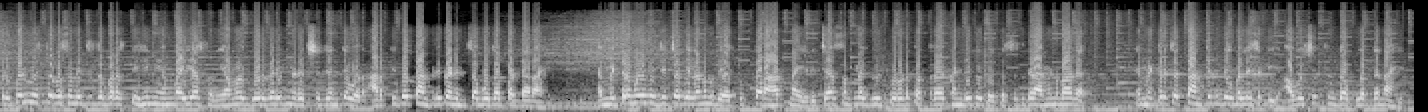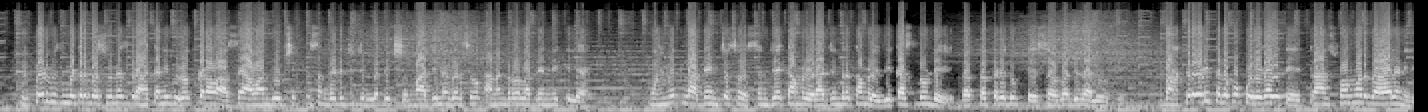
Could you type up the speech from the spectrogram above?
प्रीपेड मीटर बसवण्याची जबरदस्ती ही नियमबाह्य असून यामुळे गोरगरीब निरक्षर जनतेवर आर्थिक व तांत्रिक अडचणीचा बोजा पडणार आहे. मीटरमुळे विजेच्या बिलांमध्ये अचूकता राहत नाही. रिचार्ज संपल्यास वीज पुरवठा तत्काळ खंडित होतो. तसेच ग्रामीण भागात या मीटरच्या तांत्रिक देखभालीसाठी आवश्यक सुविधा उपलब्ध नाहीत. प्रीपेड वीज मीटर बसवण्यास ग्राहकांनी विरोध करावा असे आवाहन भीमशक्ती संघटनेचे जिल्हाध्यक्ष माजी नगरसेवक आनंदराव लादे यांनी केले आहे. मोहिमेत लादे यांच्यासह संजय कांबळे राजेंद्र कांबळे विकास लोंढे दत्तात्रय दुपटे सहभागी झाले होते. भाकरवाडी तालुका कोरेगाव येथे ट्रान्सफॉर्मर जळाल्याने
